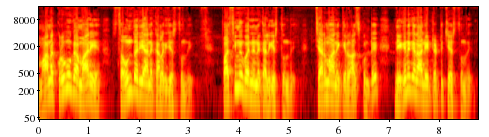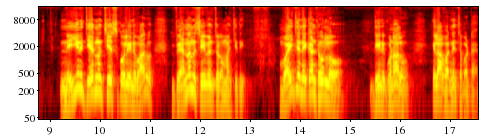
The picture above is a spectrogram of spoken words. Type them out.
మన క్రొవ్వుగా మారి సౌందర్యాన్ని కలగజేస్తుంది. పసిమి వన్నెని కలిగిస్తుంది. చర్మానికి రాసుకుంటే నిగనిగనాడేటట్టు చేస్తుంది. నెయ్యిని జీర్ణం చేసుకోలేని వారు వెన్నను సేవించడం మంచిది. వైద్య నిఘంటువుల్లో దీని గుణాలు ఇలా వర్ణించబడ్డాయి.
